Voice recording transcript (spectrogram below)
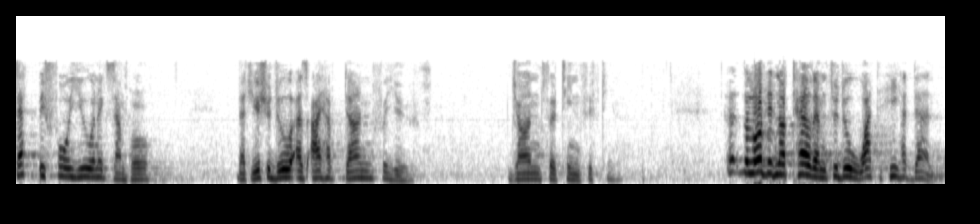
set before you an example that you should do as I have done for you. John 13, 15. Uh, the Lord did not tell them to do what he had done.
